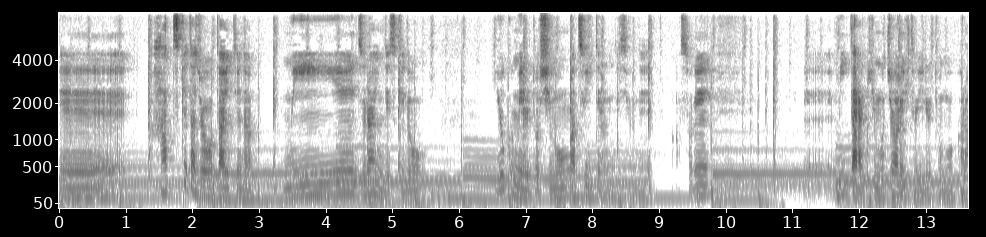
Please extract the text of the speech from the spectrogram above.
えー、貼っつけた状態っていうのは見えづらいんですけどよく見ると指紋がついてるんですよね。それ、えー、見たら気持ち悪い人いると思うから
